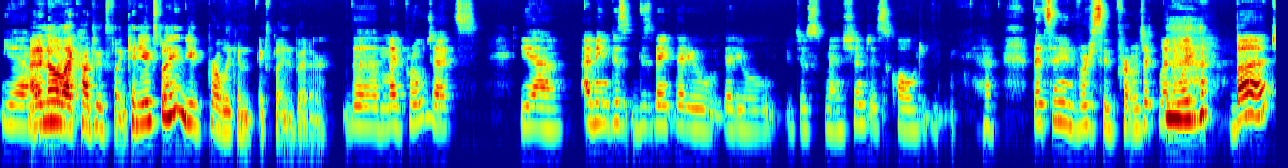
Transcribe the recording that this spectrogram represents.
yeah I don't know like how to explain. Can you explain? You probably can explain it better. the my projects yeah i mean this this bank that you that you just mentioned is called that's an university project by the way but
